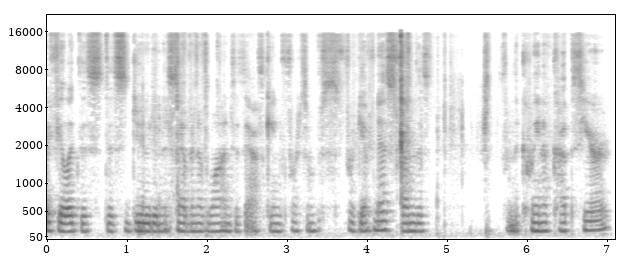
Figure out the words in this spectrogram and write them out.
I feel like this this dude in the Seven of Wands is asking for some forgiveness from this from the Queen of Cups here.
